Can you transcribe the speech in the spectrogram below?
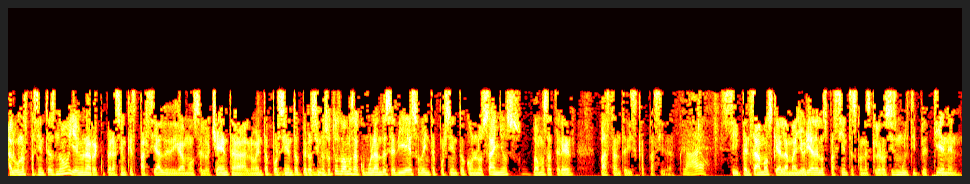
Algunos pacientes no, y hay una recuperación que es parcial, de digamos el 80 al 90%, pero si nosotros vamos acumulando ese 10 o 20% con los años, vamos a tener bastante discapacidad. Claro. Si pensamos que la mayoría de los pacientes con esclerosis múltiple tienen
